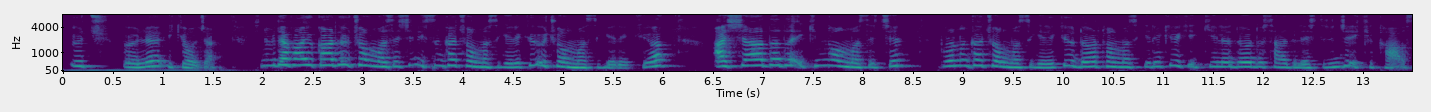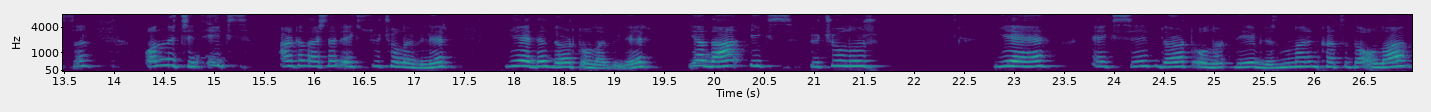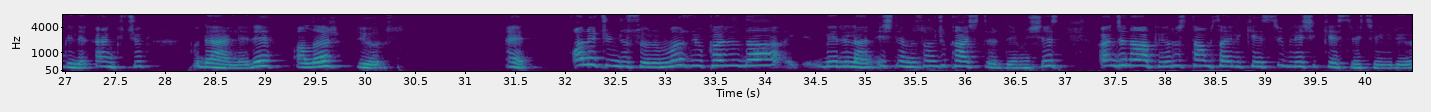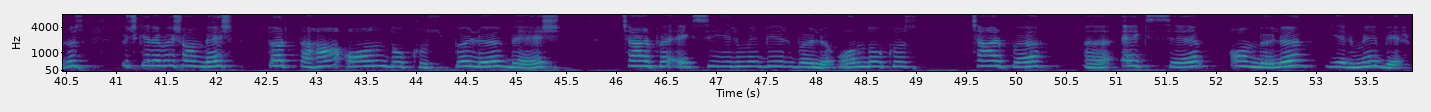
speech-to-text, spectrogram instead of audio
3 bölü 2 olacak. Şimdi bir defa yukarıda 3 olması için x'in kaç olması gerekiyor? 3 olması gerekiyor. Aşağıda da 2'nin olması için buranın kaç olması gerekiyor? 4 olması gerekiyor ki 2 ile 4'ü sadeleştirince 2 kalsın. Onun için x arkadaşlar eksi 3 olabilir. Y de 4 olabilir. Ya da x 3 olur. Y eksi 4 olur diyebiliriz. Bunların katı da olabilir. En küçük bu değerleri alır diyoruz. Evet. 13. sorumuz yukarıda verilen işlemin sonucu kaçtır demişiz. Önce ne yapıyoruz? Tam sayılı kesri bileşik kesre çeviriyoruz. 3 kere 5 15 4 daha 19 bölü 5 çarpı eksi 21 bölü 19 çarpı e, eksi 10 bölü 21.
